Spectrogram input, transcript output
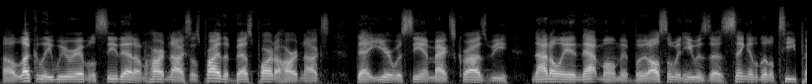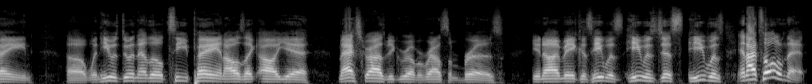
uh, luckily, we were able to see that on Hard Knocks. It was probably the best part of Hard Knocks that year was seeing Max Crosby, not only in that moment, but also when he was uh, singing a little T Pain. Uh, when he was doing that little T Pain, I was like, oh, yeah, Max Crosby grew up around some bros. You know what I mean? Because he was, he was just, he was, and I told him that.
